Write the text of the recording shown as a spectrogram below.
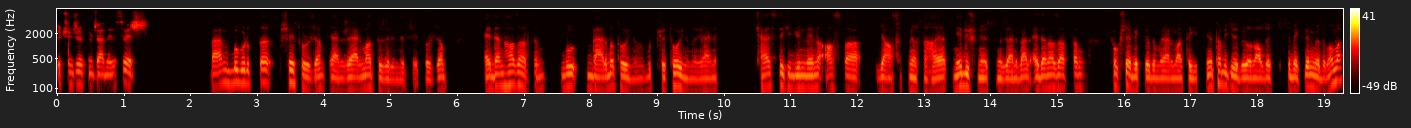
üçüncülük mücadelesi verir. Ben bu grupta bir şey soracağım. Yani Real Madrid özelinde bir şey soracağım. Eden Hazard'ın bu berbat oyununu, bu kötü oyununu yani Chelsea'deki günlerini asla yansıtmıyorsa hayat ne düşünüyorsunuz? Yani ben Eden Hazard'dan çok şey bekliyordum Real Madrid'e gittiğinde. Tabii ki de bir Ronaldo etkisi beklemiyordum ama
